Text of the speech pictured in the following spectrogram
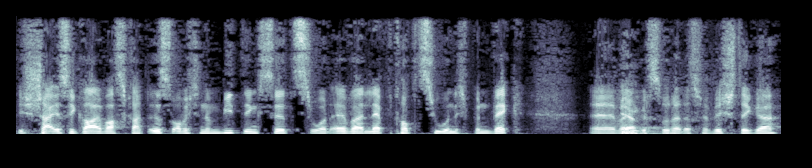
ist scheißegal, was gerade ist, ob ich in einem Meeting sitze, whatever, Laptop zu und ich bin weg. Äh, weil Ja. die Gesundheit ist mir wichtiger.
